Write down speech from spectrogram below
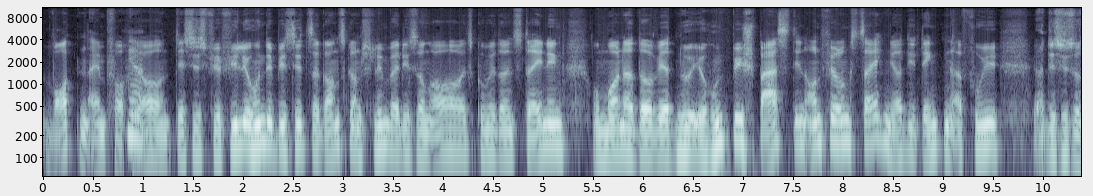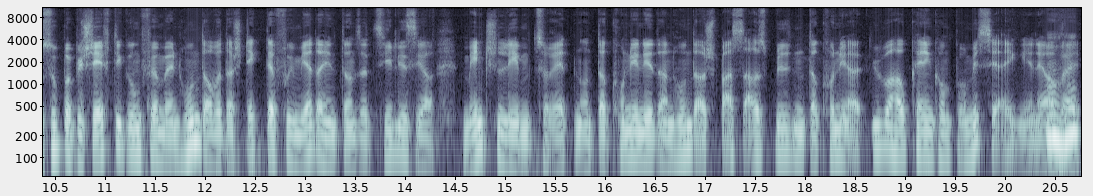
warten einfach. Ja. ja. Und das ist für viele Hundebesitzer ganz, ganz schlimm, weil die sagen, oh, jetzt komme ich da ins Training und meinen, da wird nur ihr Hund bespaßt, in Anführungszeichen. Ja, die denken auch viel, ja, das ist eine super Beschäftigung für meinen Hund, aber da steckt ja viel mehr dahinter. Unser Ziel ist ja, Menschenleben zu retten. Und da kann ich nicht einen Hund aus Spaß ausbilden, da kann ich überhaupt keine Kompromisse eingehen. Ja, mhm. Weil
